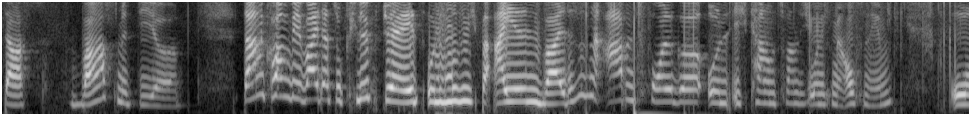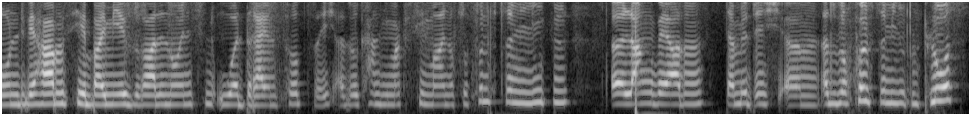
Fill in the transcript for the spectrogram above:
Das war's mit dir. Dann kommen wir weiter zu Cliff Jades und ich muss mich beeilen, weil das ist eine Abendfolge und ich kann um 20 Uhr nicht mehr aufnehmen. Und wir haben es hier bei mir gerade 19.43 Uhr, also kann die maximal noch so 15 Minuten äh, lang werden, damit ich, ähm, also noch 15 Minuten plus,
